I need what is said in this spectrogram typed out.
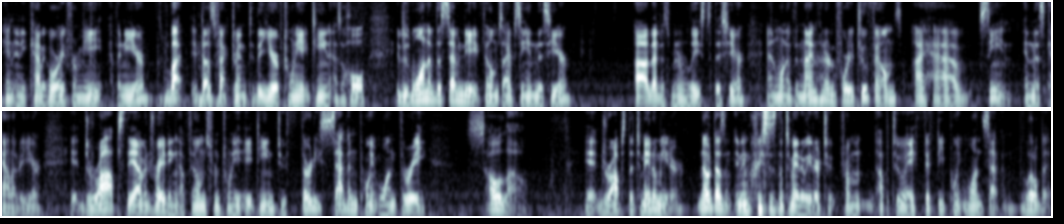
in any category for me of any year, but it does factor into the year of 2018 as a whole. It is one of the 78 films I've seen this year uh, that has been released this year, and one of the 942 films I have seen in this calendar year. It drops the average rating of films from 2018 to 37.13. So low. It drops the tomato meter. No, it doesn't. It increases the tomato meter to, from up to a 50.17, a little bit.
